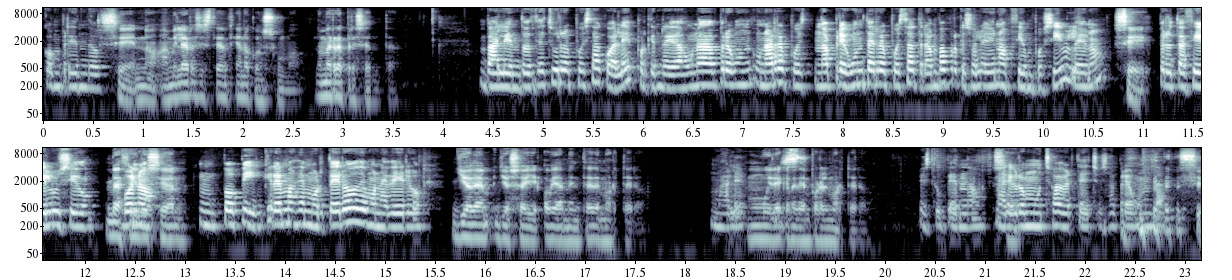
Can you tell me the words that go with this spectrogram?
comprendo. Sí, no, a mí la resistencia no consumo, no me representa. Vale, entonces tu respuesta cuál es? Porque en realidad es una, pregun- una, respuesta, una pregunta y respuesta trampa porque solo hay una opción posible, ¿no? Sí, Pero te hacía ilusión. me hace bueno, ilusión. mm, Poppy, ¿quieres más de mortero o de monedero? Yo, de- yo soy obviamente de mortero, Vale. muy de que pues, me den por el mortero. Estupendo. Me Sí. alegro mucho haberte hecho esa pregunta. Sí.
